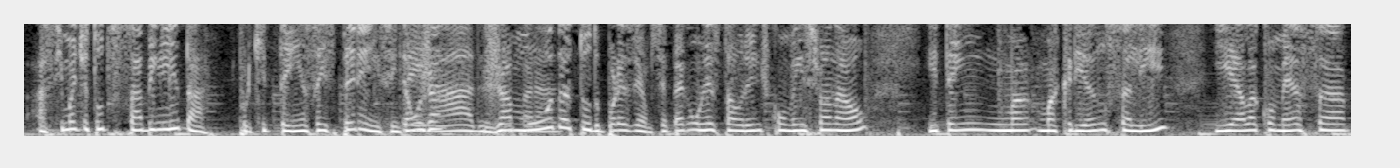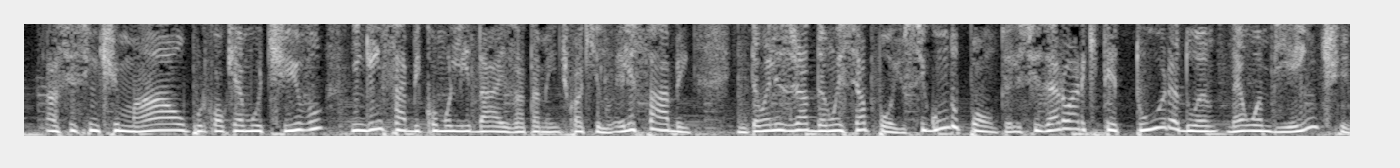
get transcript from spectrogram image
acima de tudo, sabem lidar. Porque tem essa experiência. Então já, Treinados, já preparados. muda tudo. Por exemplo, você pega um restaurante convencional e tem uma, uma criança ali e ela começa a se sentir mal por qualquer motivo, ninguém sabe como lidar exatamente com aquilo. Eles sabem. Então eles já dão esse apoio. Segundo ponto, eles fizeram a arquitetura do né, o ambiente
